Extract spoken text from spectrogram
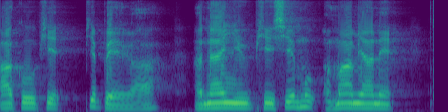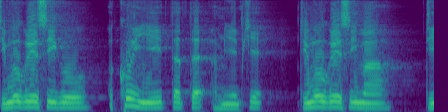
အားကိုးဖြင့်ပြစ်ပယ်ကာအနိုင်ယူဖြည့်ရှင်းမှု အမှားများနဲ့ဒီမိုကရေစီကို အခွင့်အရေးတသက်အမြင်ဖြင့်ဒီမိုကရေစီမှာဒီ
